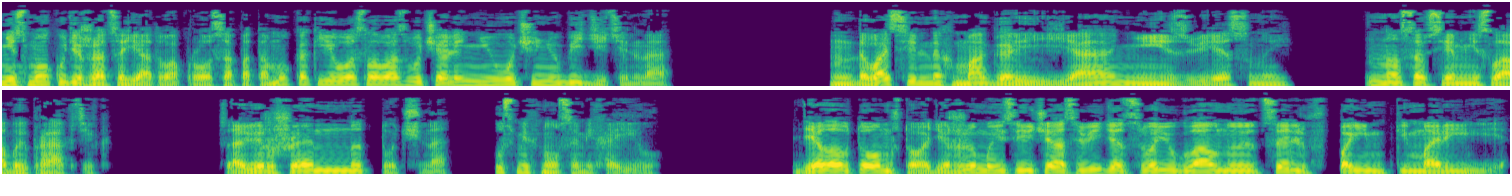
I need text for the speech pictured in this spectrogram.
Не смог удержаться я от вопроса, потому как его слова звучали не очень убедительно. Два сильных мага и я, неизвестный, но совсем не слабый практик. Совершенно точно, усмехнулся Михаил. Дело в том, что одержимые сейчас видят свою главную цель в поимке Марии,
